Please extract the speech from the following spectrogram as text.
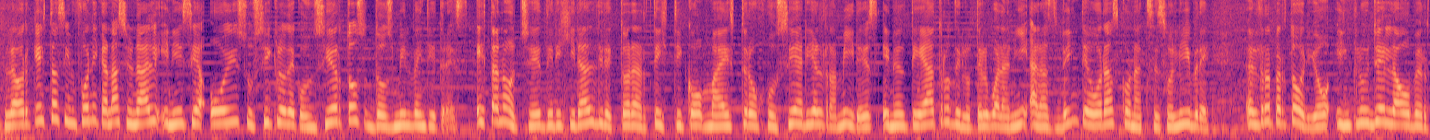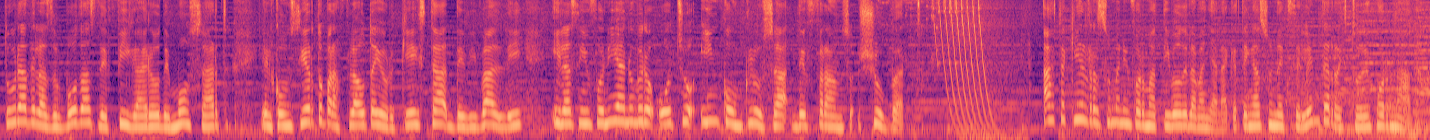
La Orquesta Sinfónica Nacional inicia hoy su ciclo de conciertos 2023. Esta noche dirigirá el director artístico maestro José Ariel Ramírez en el Teatro del Hotel Guaraní a las 20 horas con acceso libre. El repertorio incluye la obertura de las bodas de Fígaro de Mozart, el concierto para flauta y orquesta de Vivaldi y la sinfonía número 8 inconclusa de Franz Schubert. Hasta aquí el resumen informativo de la mañana. Que tengas un excelente resto de jornada.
